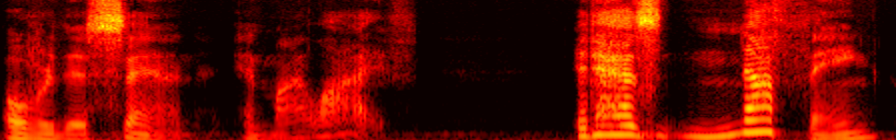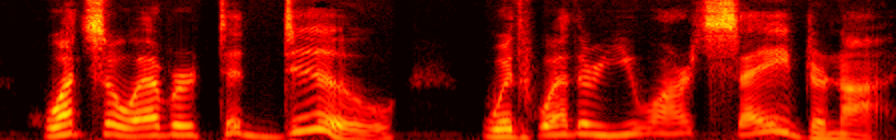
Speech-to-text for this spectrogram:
over this sin in my life? It has nothing whatsoever to do with whether you are saved or not.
